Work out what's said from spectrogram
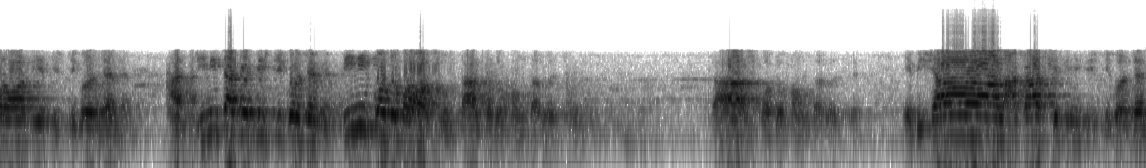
পাওয়ার দিয়ে সৃষ্টি করেছেন আর যিনি তাকে সৃষ্টি করেছেন তিনি কত পাওয়ারফুল তার কত ক্ষমতা রয়েছে তার কত ক্ষমতা রয়েছে এই বিশাল আকাশকে তিনি সৃষ্টি করেছেন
